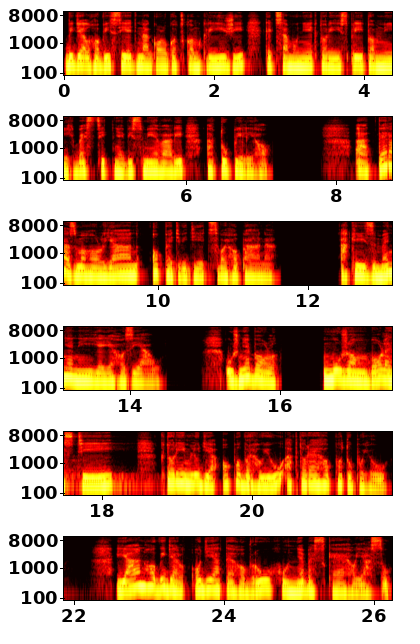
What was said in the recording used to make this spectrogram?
Videl ho vysieť na Golgotskom kríži, keď sa mu niektorí z prítomných bezcitne vysmievali a tupili ho. A teraz mohol Ján opäť vidieť svojho pána. Aký zmenený je jeho zjav. Už nebol mužom bolestí, ktorým ľudia opovrhujú a ktorého potupujú. Ján ho videl odiatého v rúchu nebeského jasu.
